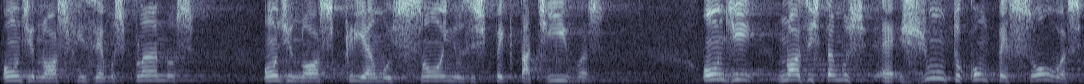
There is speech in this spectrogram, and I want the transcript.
onde nós fizemos planos, onde nós criamos sonhos, expectativas, onde nós estamos é, junto com pessoas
